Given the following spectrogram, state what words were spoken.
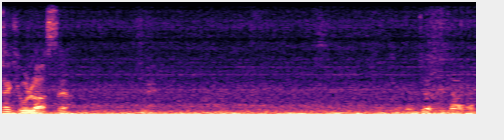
괜찮게 올라왔어요? 된다하니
